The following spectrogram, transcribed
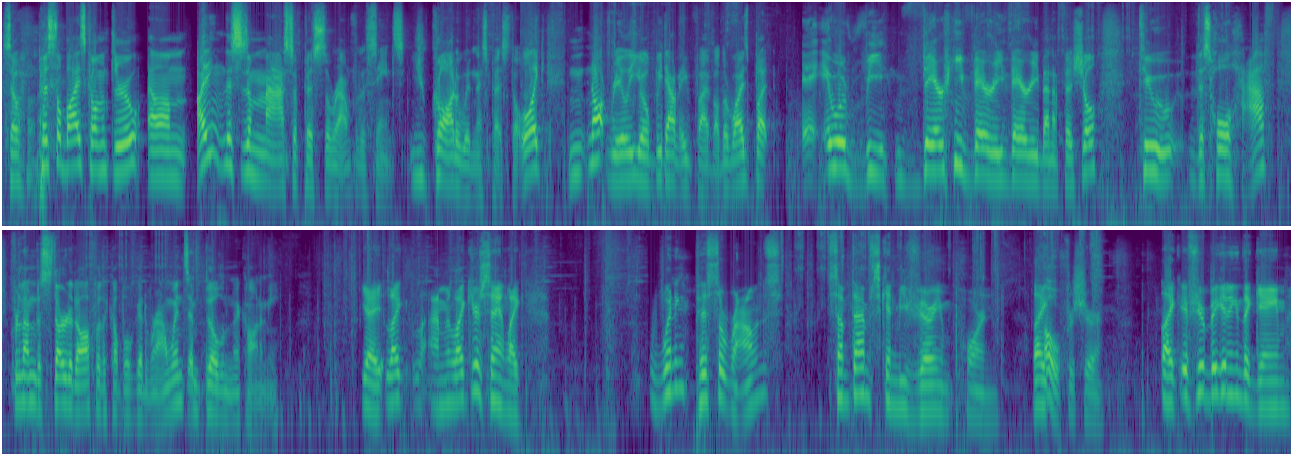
so pistol buys coming through. Um, I think this is a massive pistol round for the Saints. You got to win this pistol. Like, not really. You'll be down 8-5 otherwise, but it would be very, very, very beneficial to this whole half for them to start it off with a couple of good round wins and build an economy. Yeah, like I mean, like you're saying, like winning pistol rounds sometimes can be very important. Like, Oh, for sure. Like if you're beginning the game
